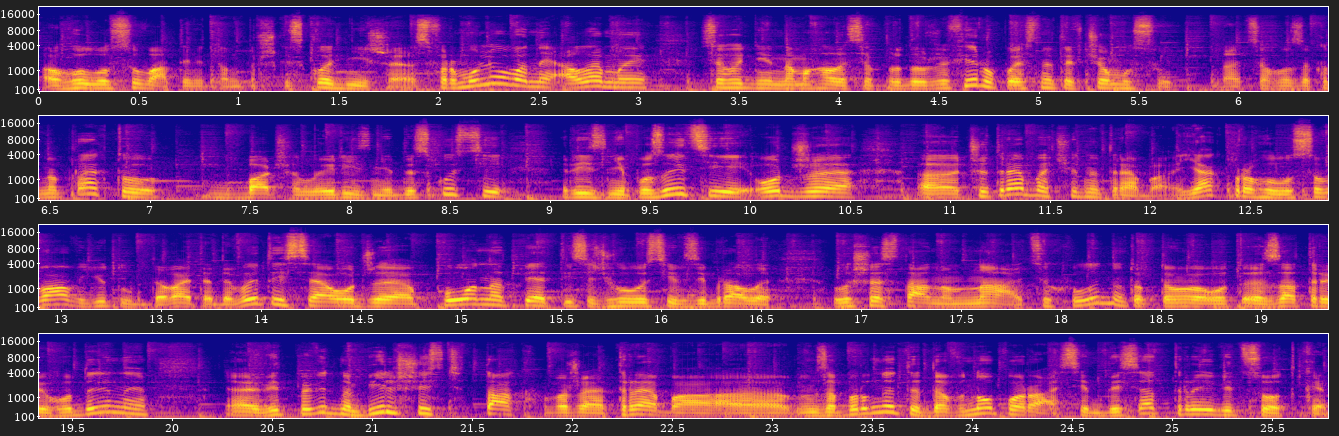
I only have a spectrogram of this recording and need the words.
голосувати, він там трошки складніше сформульований. Але ми сьогодні намагалися впродовж ефіру пояснити, в чому суть цього законопроекту. Бачили різні дискусії, різні позиції. Отже, е, чи треба, чи не треба? Як проголосував Ютуб? Давайте дивитися. Отже, понад 5 тисяч голосів зібрали лише станом на цю хвилину, тобто от за 3 години. Е, Відповідно, більшість так вважає, треба е, заборонити давно пора. 73%.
